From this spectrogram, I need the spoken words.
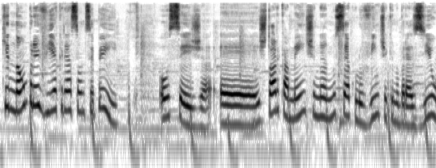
que não previa a criação de CPI. Ou seja, é, historicamente, né, no século XX aqui no Brasil,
